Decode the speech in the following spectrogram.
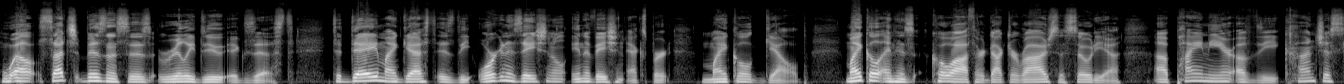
Well, such businesses really do exist. Today, my guest is the organizational innovation expert, Michael Gelb. Michael and his co author, Dr. Raj Sisodia, a pioneer of the conscious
